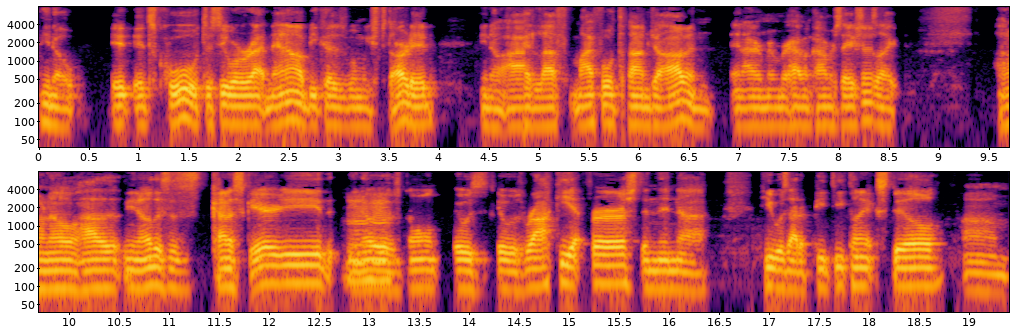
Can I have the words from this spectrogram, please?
you know, it, it's cool to see where we're at now because when we started, you know, I left my full time job and and I remember having conversations like, I don't know how you know this is kind of scary. You mm-hmm. know, it mm-hmm. was going, it was it was rocky at first, and then uh, he was at a PT clinic still, um,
